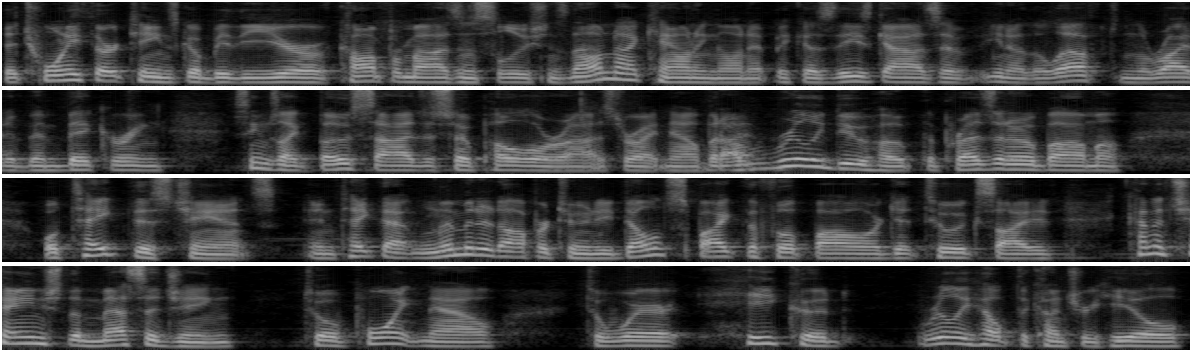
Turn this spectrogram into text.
that 2013 is going to be the year of compromise and solutions. Now, I'm not counting on it because these guys have, you know, the left and the right have been bickering. Seems like both sides are so polarized right now. But right. I really do hope that President Obama will take this chance and take that limited opportunity. Don't spike the football or get too excited. Kind of change the messaging to a point now to where he could really help the country heal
